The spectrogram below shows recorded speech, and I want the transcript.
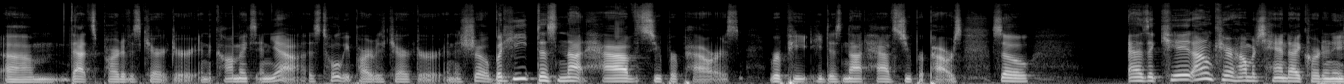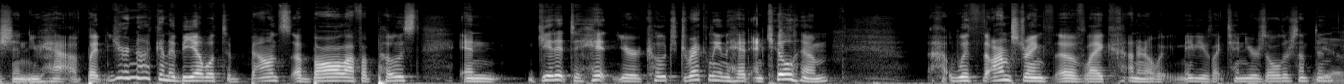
Um, that's part of his character in the comics. And yeah, it's totally part of his character in the show. But he does not have superpowers. Repeat, he does not have superpowers. So as a kid, I don't care how much hand eye coordination you have, but you're not going to be able to bounce a ball off a post and get it to hit your coach directly in the head and kill him with the arm strength of like, I don't know, maybe he was like 10 years old or something. Yeah.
